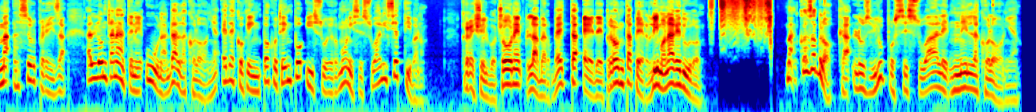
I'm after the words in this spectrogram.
Ma sorpresa, allontanatene una dalla colonia ed ecco che in poco tempo i suoi ormoni sessuali si attivano. Cresce il vocione, la barbetta ed è pronta per limonare duro. Ma cosa blocca lo sviluppo sessuale nella colonia?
